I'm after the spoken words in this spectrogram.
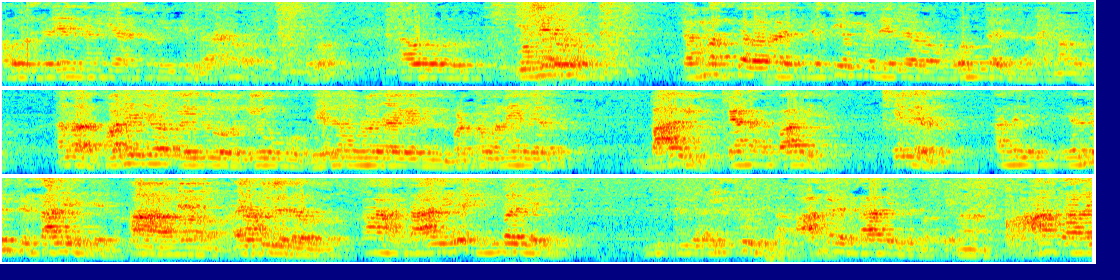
ಅವರು ಸರಿಯಾಗಿ ನನಗೆ ಅಷ್ಟು ಇದಿಲ್ಲ ಅವರು? ಧರ್ಮಸ್ಥಳ ಎಸ್ ಟಿ ಎಂ ಓದ್ತಾ ಇದ್ದಾರೆ ನಾವು ಅಲ್ಲ ಕಾಲೇಜ್ ಇದು ನೀವು ಎಲ್ಲ ಉಳ್ಳೋ ಜಾಗ? ಭಟ್ರ ಮನೆಯಲ್ಲಿ ಅದು? ಬಾವಿ ಕ್ಯಾನ ಬಾವಿ. ಎಲ್ಲಿ ಅದು? ಅಲ್ಲಿ ಎಲ್ಮಿಟ್ರಿ ಶಾಲೆ ಇದೆ ಆ ಶಾಲೆಯ ಹಿಂಬದಿಯಲ್ಲಿ ಈ- ಈಗ ಹೈಸ್ಕೂಲ್ ಇಲ್ಲ ಆ ಕಡೆ ಶಾಲೆ ಇದೆ ಆ ಶಾಲೆ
